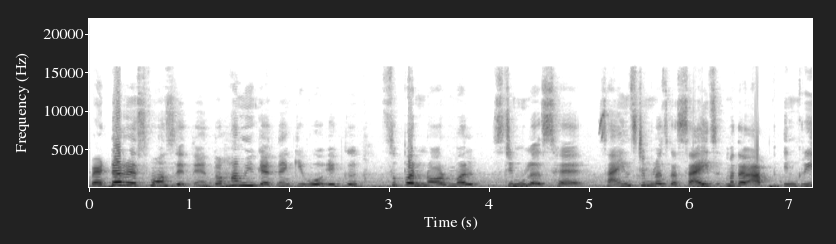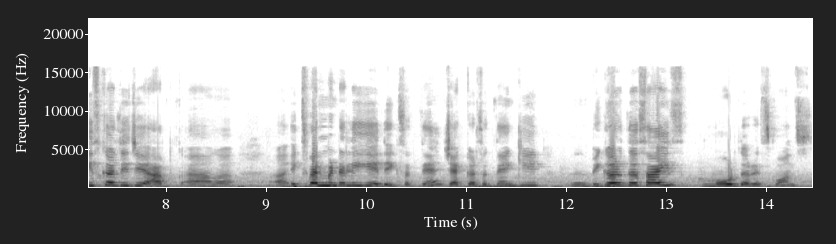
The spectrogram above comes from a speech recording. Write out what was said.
बेटर रिस्पॉन्स देते हैं। तो हम यूँ कहते हैं कि वो एक सुपर नॉर्मल स्टिमुलस है। साइंस स्टिमुलस का साइज़ मतलब आप इंक्रीज़ कर दीजिए, आप एक्सपेरिमेंटली ये देख सकते हैं चेक कर सकते हैं कि bigger the size more the response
